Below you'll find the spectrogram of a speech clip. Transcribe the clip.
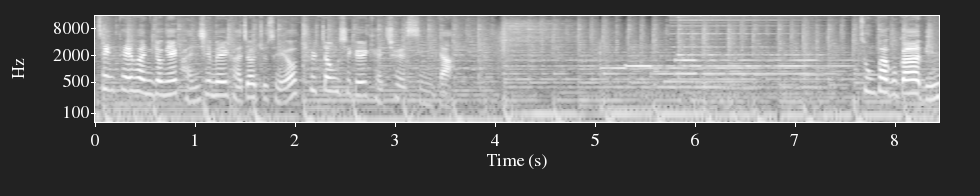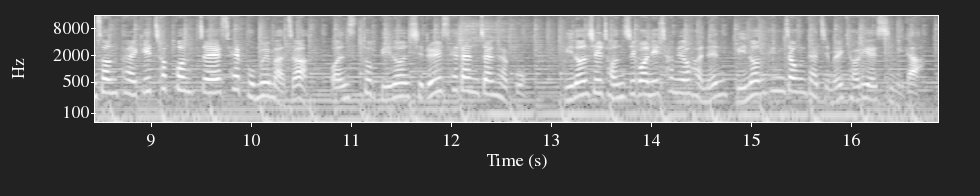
생태 환경에 관심을 가져주세요 출정식을 개최했습니다. 송파구가 민선 8기 첫 번째 새 봄을 맞아 원스톱 민원실을 새 단장하고 민원실 전 직원이 참여하는 민원 행정 다짐을 결의했습니다.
